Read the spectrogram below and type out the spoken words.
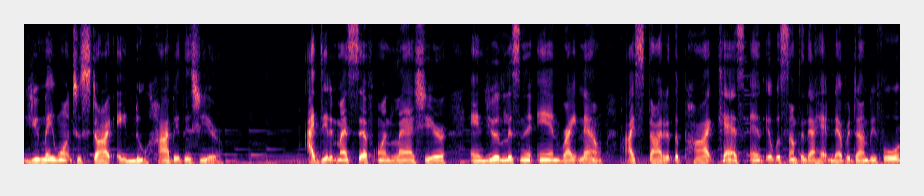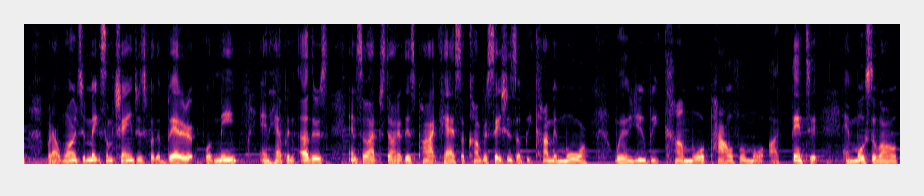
You may want to start a new hobby this year. I did it myself on last year, and you're listening in right now. I started the podcast, and it was something that I had never done before, but I wanted to make some changes for the better for me and helping others. And so I started this podcast of conversations of becoming more, where you become more powerful, more authentic, and most of all,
